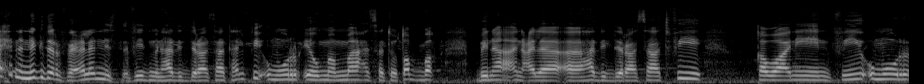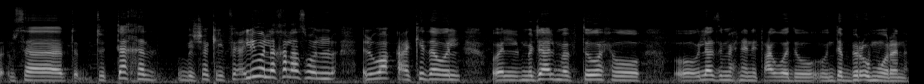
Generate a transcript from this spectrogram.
إحنا نقدر فعلا نستفيد من هذه الدراسات؟ هل في أمور يوما ما ستطبق بناء على آه هذه الدراسات؟ في قوانين في أمور ستتخذ بشكل فعلي ولا خلاص الواقع كذا وال- والمجال مفتوح ولازم إحنا نتعود وندبر أمورنا؟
